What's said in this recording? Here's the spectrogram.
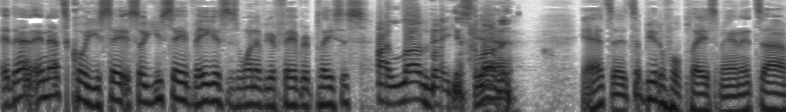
and that, and that's cool. You say so. You say Vegas is one of your favorite places. I love Vegas. Love yeah. it. Yeah, it's a it's a beautiful place, man. It's uh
